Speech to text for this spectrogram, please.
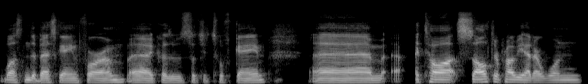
wasn't the best game for him because it was such a tough game. Um, I thought Salter probably had our one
